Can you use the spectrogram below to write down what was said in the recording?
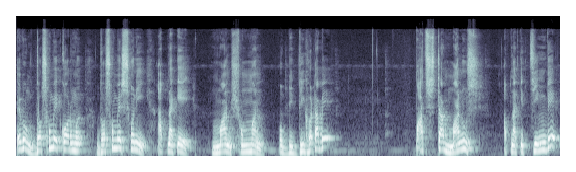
এবং দশমে কর্ম দশমের শনি আপনাকে মান সম্মান ও বৃদ্ধি ঘটাবে। পাঁচটা মানুষ আপনাকে চিনবে।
